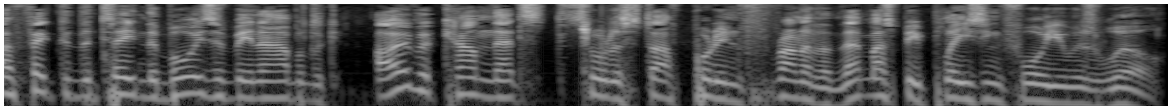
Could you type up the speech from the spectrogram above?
affected the team. The boys have been able to overcome that sort of stuff put in front of them. That must be pleasing for you as well.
